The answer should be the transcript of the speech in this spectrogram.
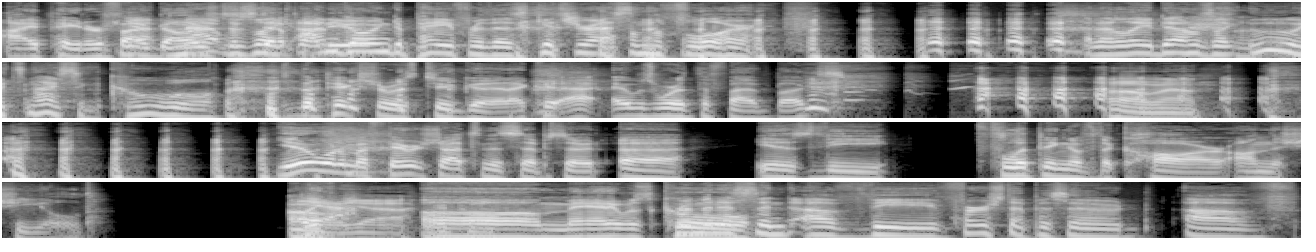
I paid her five dollars Matt to was like, "I'm you. going to pay for this. Get your ass on the floor." and I laid down. I was like, "Ooh, it's nice and cool." the picture was too good. I could. I, it was worth the five bucks. oh man, You know, one of my favorite shots in this episode uh, is the flipping of the car on the shield. oh Yeah. yeah, Good call. Oh man, it was cool. Reminiscent of the first episode of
